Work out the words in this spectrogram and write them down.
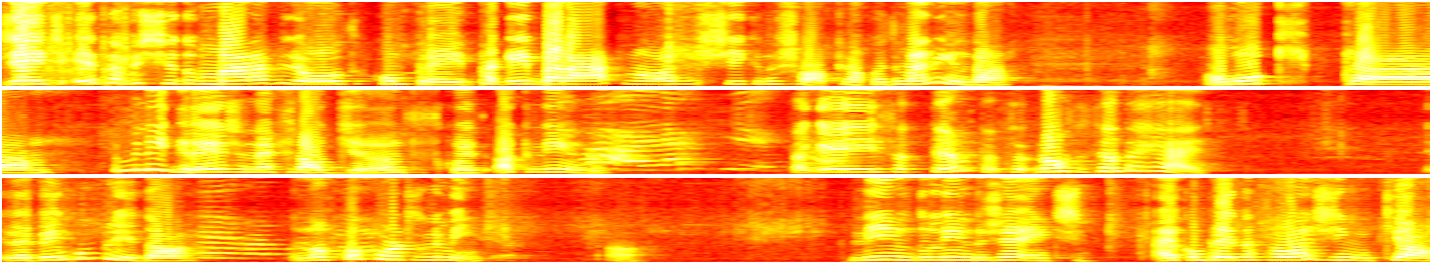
Gente, esse é o vestido maravilhoso. Comprei, paguei barato na loja chique no shopping. Uma coisa mais linda, ó. O look pra... Na igreja, né? Final de ano, essas coisas. Ó que lindo. Paguei 70, não, 60 reais. Ele é bem comprido, ó. Não ficou curto em mim. Ó. Lindo, lindo, gente. Aí comprei nessa lojinha aqui, ó.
